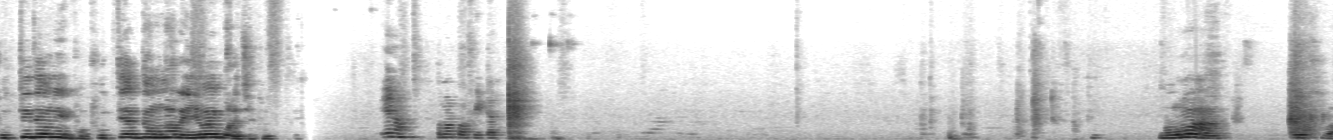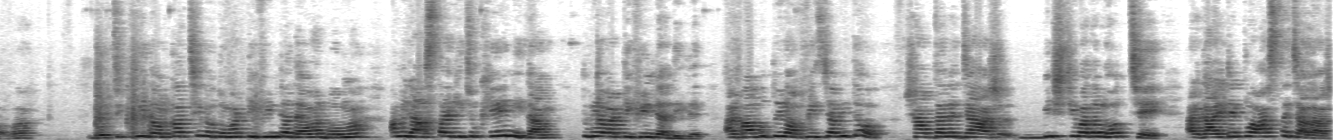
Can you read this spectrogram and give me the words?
ফুর্তিতে উনি ফুর্তি একদম ওনার ইয়ে হয়ে পড়েছে ফুর্তি। এ না তোমার কফিটা। বৌমা বাবা। বলছি, কি দরকার ছিল তোমার টিফিনটা দেওয়ার বৌমা? আমি রাস্তায় কিছু খেয়ে নিতাম, তুমি আবার টিফিনটা দিলে। আর বাবু, তুই অফিস যাবি তো? সাবধানে যাস, বৃষ্টি বাদল হচ্ছে, আর গাড়িটা একটু আসতে চালাস।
